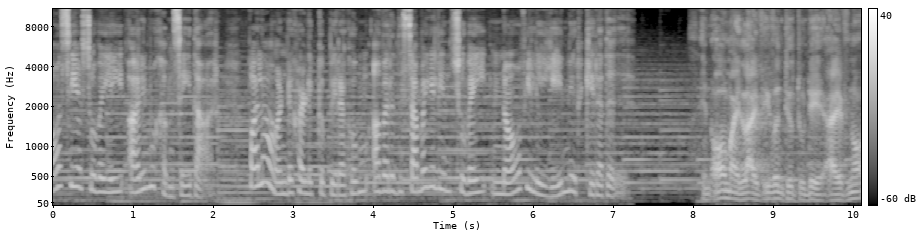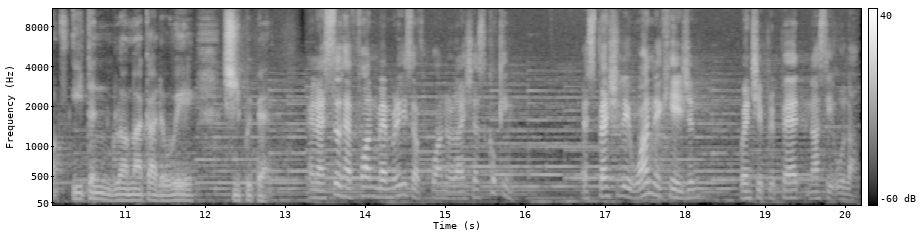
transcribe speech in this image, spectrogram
ஆசிய சுவையை அறிமுகம் செய்தார் பல ஆண்டுகளுக்கு பிறகும் அவரது சமையலின் சுவை நாவிலேயே நிற்கிறது In all my life, even till today, I have not eaten gula melaka the way she prepared. And I still have fond memories of Puan Elisha's cooking, especially one occasion when she prepared nasi ulam.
